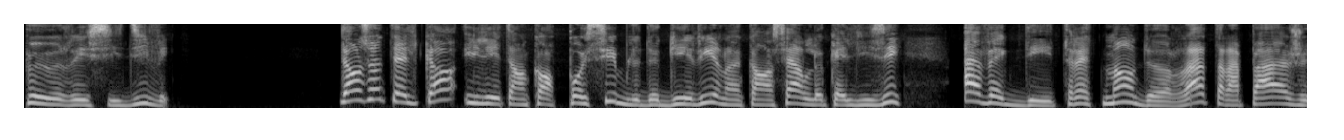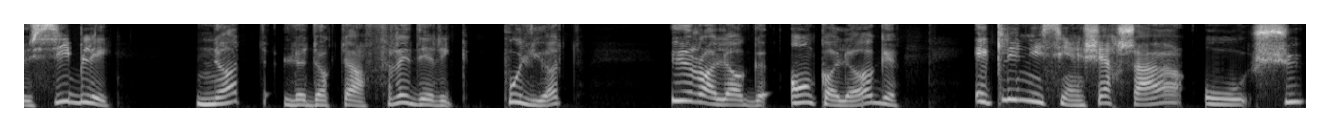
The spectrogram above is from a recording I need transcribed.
peut récidiver. Dans un tel cas, il est encore possible de guérir un cancer localisé avec des traitements de rattrapage ciblés, note le docteur Frédéric Pouliot, urologue oncologue et clinicien chercheur au CHU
